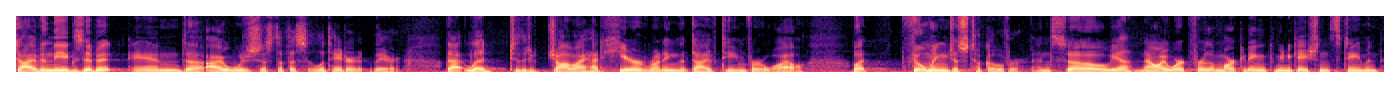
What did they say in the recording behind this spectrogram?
dive in the exhibit, and uh, I was just a facilitator there. That led to the job I had here running the dive team for a while. But filming just took over. And so, yeah, now I work for the marketing communications team and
